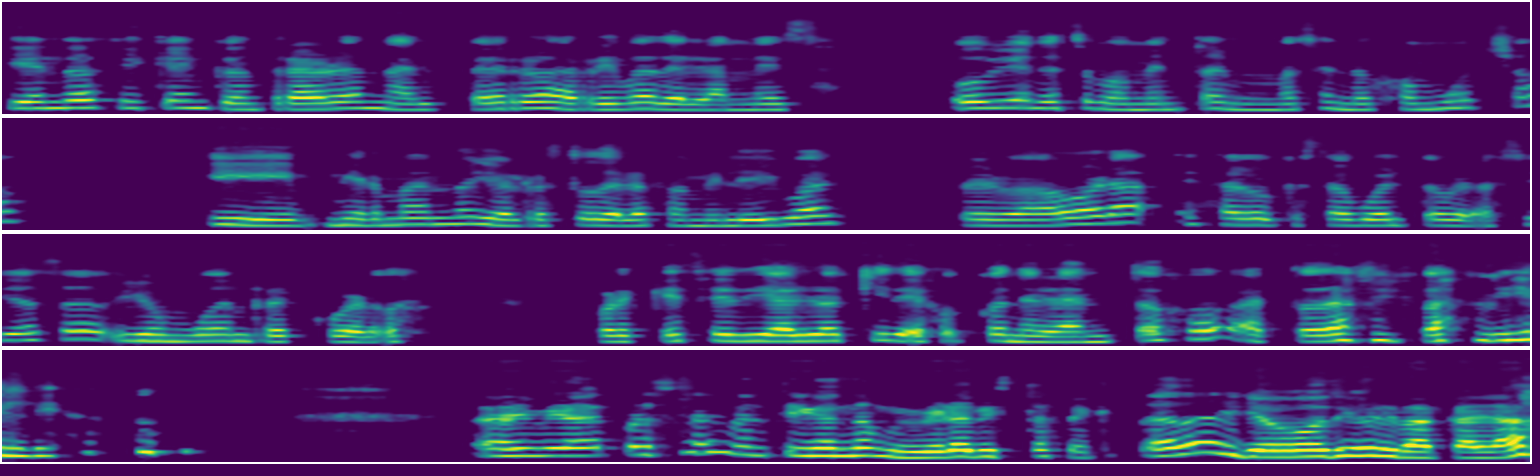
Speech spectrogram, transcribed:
siendo así que encontraron al perro arriba de la mesa. Obvio, en este momento mi mamá se enojó mucho y mi hermano y el resto de la familia igual, pero ahora es algo que se ha vuelto gracioso y un buen recuerdo. porque ese día Loki dejó con el antojo a toda mi familia. Ay, mira, personalmente yo no me hubiera visto afectada, yo odio el bacalao.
